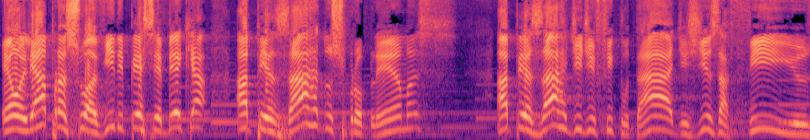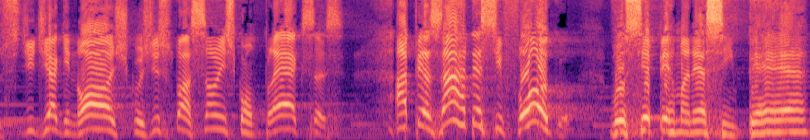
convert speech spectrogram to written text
é olhar para a sua vida e perceber que, apesar dos problemas, apesar de dificuldades, desafios, de diagnósticos, de situações complexas, apesar desse fogo, você permanece em pé,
